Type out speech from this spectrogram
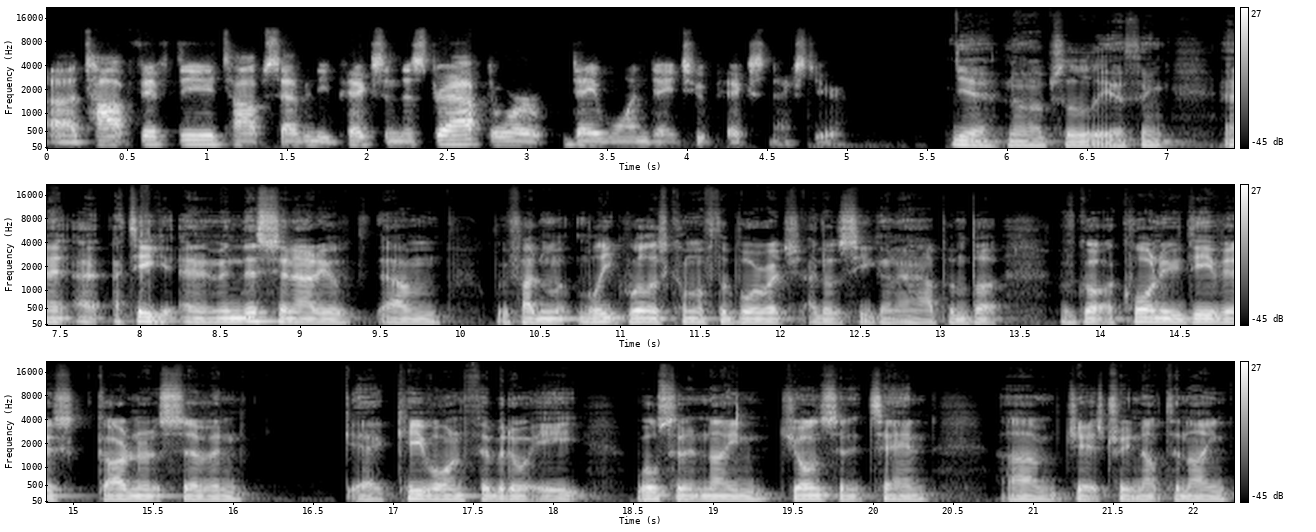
uh, top 50, top 70 picks in this draft or day one, day two picks next year. Yeah, no, absolutely. I think, and I, I take it, and in this scenario, um, we've had Malik Willis come off the board, which I don't see going to happen, but we've got Ekwonu Davis, Gardner at seven, uh, Kayvon Thibodeaux eight, Wilson at nine, Johnson at 10, um, Jets trading up to nine,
